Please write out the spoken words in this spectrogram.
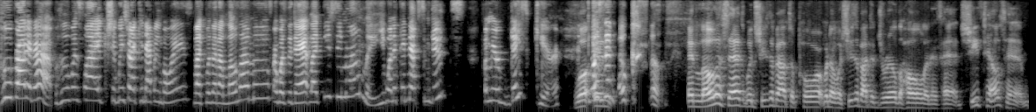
who brought it up? Who was like, should we start kidnapping boys? Like, was that a Lola move, or was the dad like, you seem lonely? You want to kidnap some dudes from your desk here? well, and, oh, and Lola says when she's about to pour, well, no, when she's about to drill the hole in his head, she tells him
